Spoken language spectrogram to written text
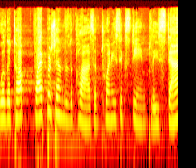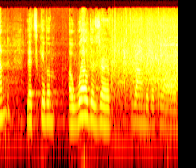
Will the top 5% of the class of 2016 please stand? Let's give them a well deserved round of applause.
